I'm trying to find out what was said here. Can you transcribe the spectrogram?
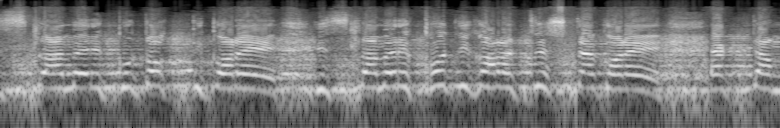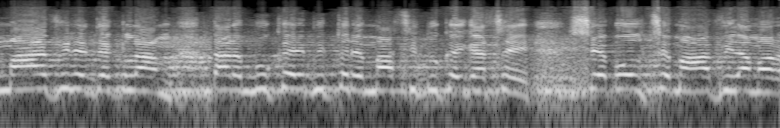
ইসলামের কুটক্তি করে, ইসলামের ক্ষতি করার চেষ্টা করে, একটা মাহফিলে দেখলাম, তার মুখের ভিতরে মাছি ঢুকে গেছে। সে বলছে, মাহফিল আমার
